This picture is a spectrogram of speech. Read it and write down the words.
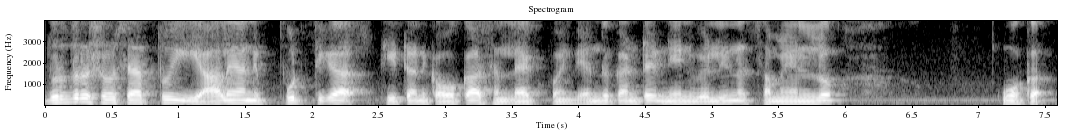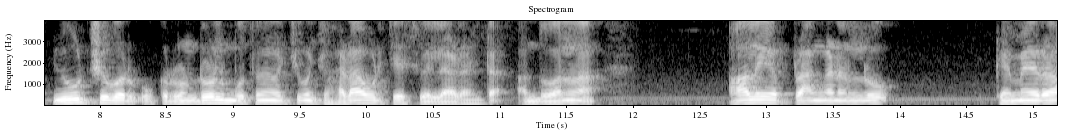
దురదృష్టవశాత్తు ఈ ఆలయాన్ని పూర్తిగా తీయటానికి అవకాశం లేకపోయింది. ఎందుకంటే నేను వెళ్ళిన సమయంలో ఒక యూట్యూబర్ ఒక రెండు రోజులు మొత్తమే వచ్చి కొంచెం హడావుడి చేసి వెళ్ళాడంట. అందువలన ఆలయ ప్రాంగణంలో కెమెరా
